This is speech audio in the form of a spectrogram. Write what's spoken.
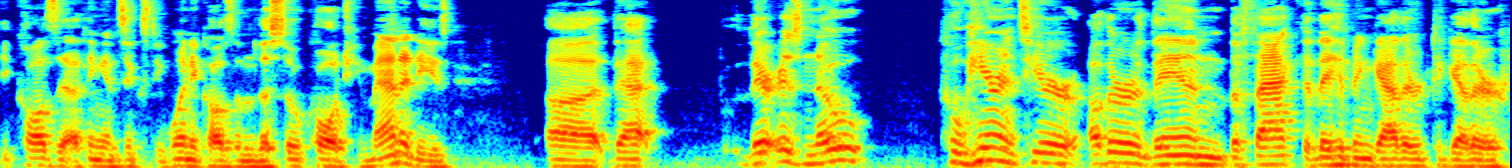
he calls it, I think in 61, he calls them the so called humanities, uh, that there is no coherence here other than the fact that they have been gathered together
